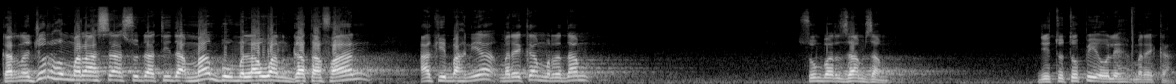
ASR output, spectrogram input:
Karena Jurhum merasa sudah tidak mampu melawan Gatafan, akibatnya mereka meredam sumber Zamzam ditutupi oleh mereka.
